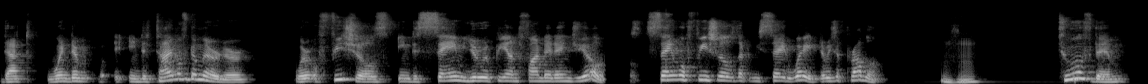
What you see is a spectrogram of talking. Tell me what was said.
that when the in the time of the murder were officials in the same European funded NGO, same officials that we said, wait, there is a problem. Mm-hmm. Two of them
